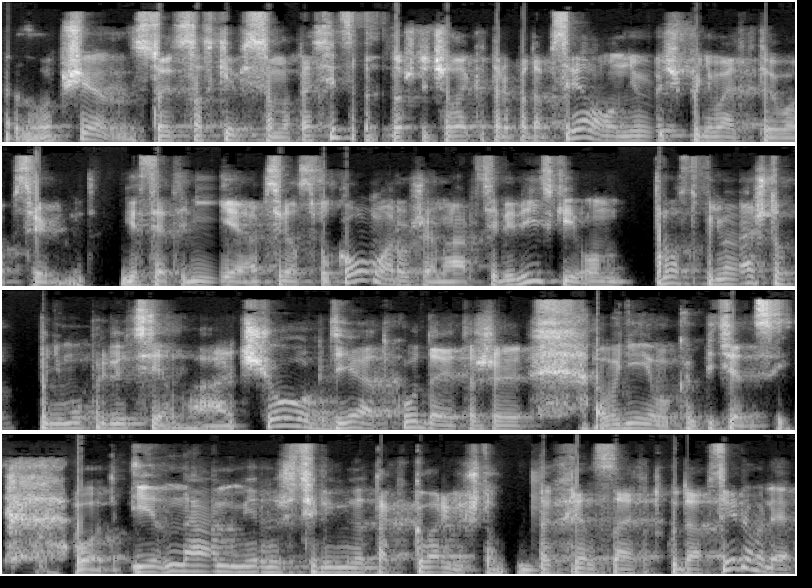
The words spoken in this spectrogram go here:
Вообще стоит со скепсисом относиться, потому что человек, который под обстрелом, он не очень понимает, кто его обстреливает. Если это не обстрел с стрелковым оружием, а артиллерийский, он просто понимает, что по нему прилетело. А что, где, откуда, это же вне его компетенций. Вот. И нам мирные жители именно так говорили, что да хрен знает, откуда обстреливали.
